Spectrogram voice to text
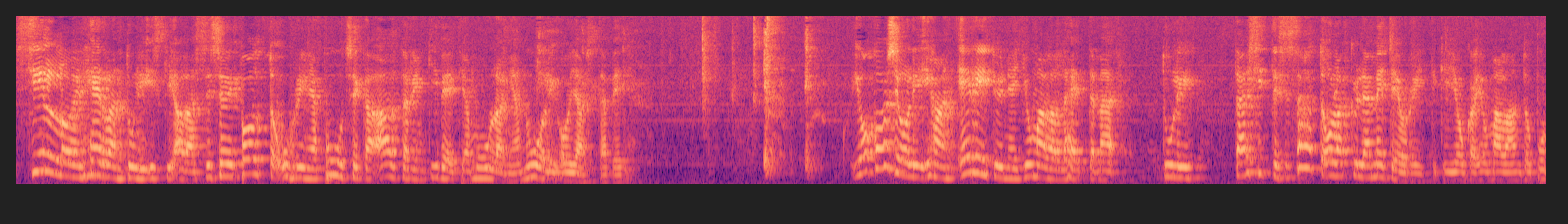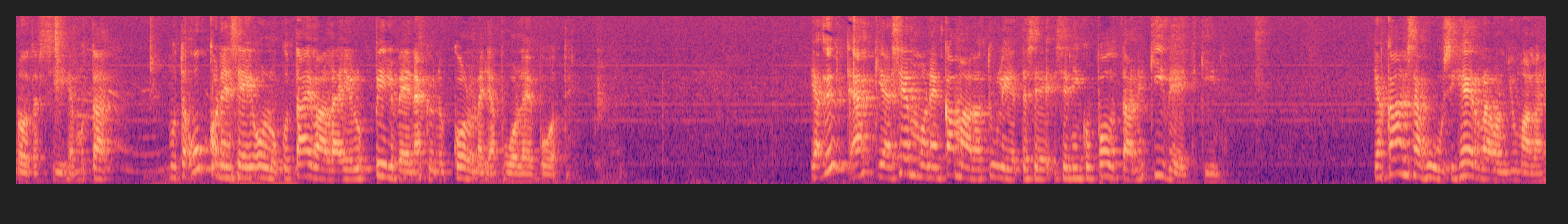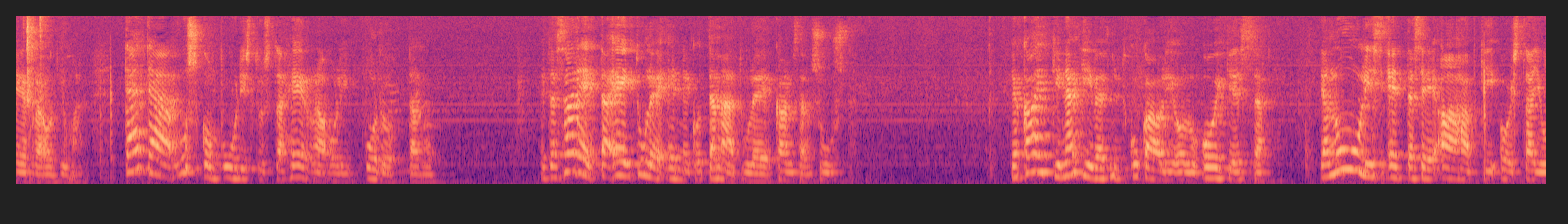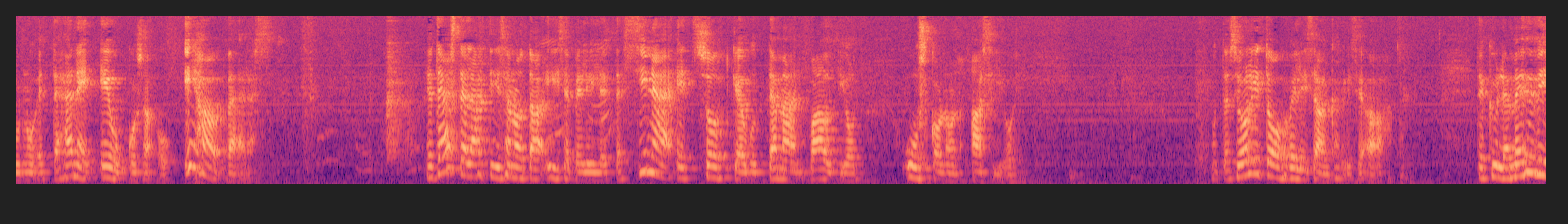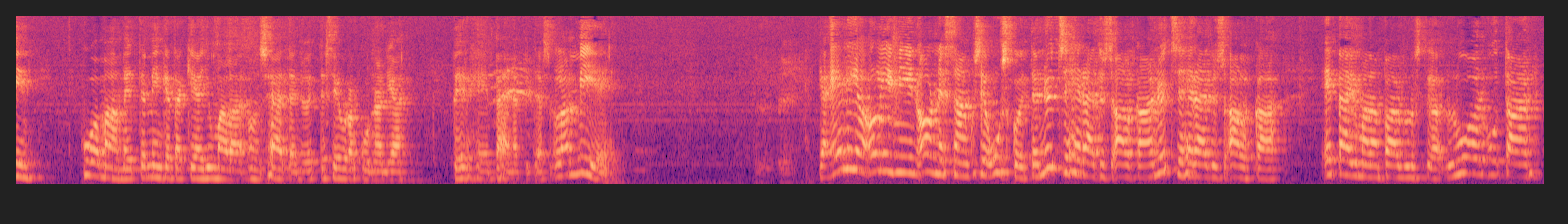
Silloin Herran tuli iski alas. Se söi polttouhrin ja puut sekä altarin kivet ja mullan ja nuoli ojasta vedet joko se oli ihan erityinen Jumalan lähettämä tuli, tai sitten se saattoi olla kyllä meteoriittikin, jonka Jumala antoi pudota siihen, mutta Mutta ukkonen se ei ollut, kun taivaalla ei ollut pilveä näkynyt kolme ja puoleen vuoteen. Ja yhtäkkiä semmoinen kamala tuli, että se, se niin polttaa ne kivetkin. Ja kansa huusi, Herra on Jumala, Herra on Jumala. Tätä uskonpuhdistusta Herra oli odottanut. Että sadetta ei tule ennen kuin tämä tulee kansan suusta. Ja kaikki näkivät nyt, kuka oli ollut oikeassa. Ja luulis, että se Ahabki olisi tajunnut, että hänen eukkosa on ihan väärässä. Ja tästä lähti sanotaan Iisabelille, että sinä et sotkeudu tämän valtion uskonnon asioihin. Mutta se oli tohvelisankari se Ahab. Ja kyllä me hyvin huomaamme, että minkä takia Jumala on säätänyt, että seurakunnan ja perheen päänä pitäisi olla miehen. Ja Elia oli niin onnessaan, kun se uskoi, että nyt se herätys alkaa, nyt se herätys alkaa. Epäjumalan palvelusta luovutaan,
